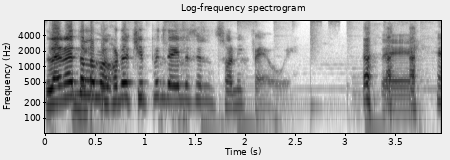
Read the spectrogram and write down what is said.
La neta, lo Mejor- mejor de Chip and Dale es el Sonic feo, güey. Sí.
